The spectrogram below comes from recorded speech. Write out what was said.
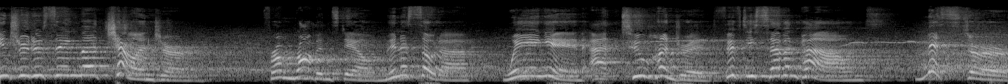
Introducing the challenger from Robbinsdale, Minnesota, weighing in at 257 pounds, Mr.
